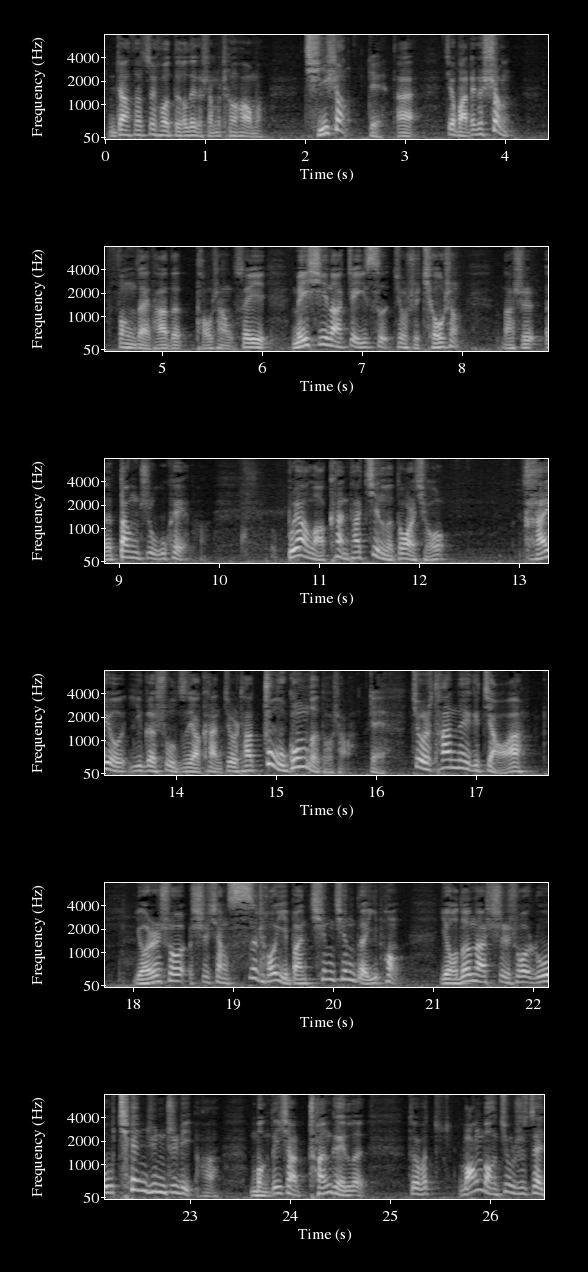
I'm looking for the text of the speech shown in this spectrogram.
你知道他最后得了一个什么称号吗？棋圣。对，啊，就把这个圣封在他的头上了。所以梅西呢，这一次就是求胜，那是呃当之无愧。不要老看他进了多少球，还有一个数字要看，就是他助攻了多少。对，就是他那个脚啊，有人说是像丝绸一般轻轻的一碰，有的呢是说如千钧之力啊，猛的一下传给了。对吧？往往就是在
